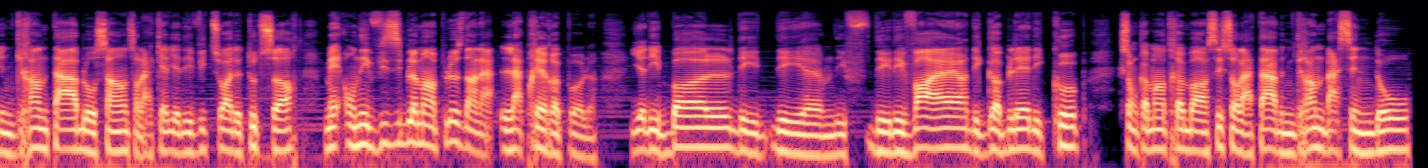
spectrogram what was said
Il y a une grande table au centre sur laquelle il y a des victoires de toutes sortes mais on est visiblement plus dans la- l'après-repas. Il y a des bols, des, des, euh, des, des- verres, des gobelets, des coupes qui sont comme entrebâssés sur la table, une grande bassine d'eau.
